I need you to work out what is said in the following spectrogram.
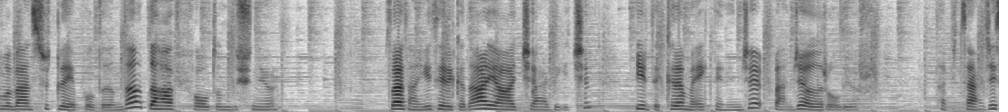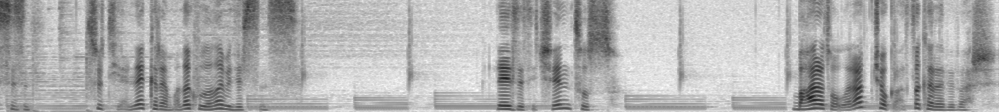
Ama ben sütle yapıldığında daha hafif olduğunu düşünüyorum. Zaten yeteri kadar yağ içerdiği için bir de krema eklenince bence ağır oluyor. Tabi tercih sizin. Süt yerine krema da kullanabilirsiniz. Lezzet için tuz. Baharat olarak çok az da karabiber.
